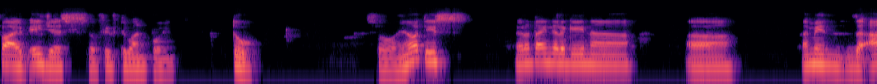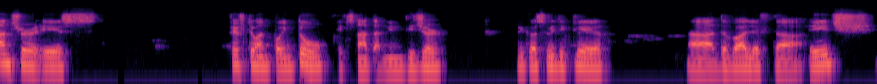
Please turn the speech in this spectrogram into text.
5 ages, so 51.2. So you notice, meron tayong nilagay na, uh, I mean, the answer is 51.2, it's not an integer because we declare uh, the value of the age,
